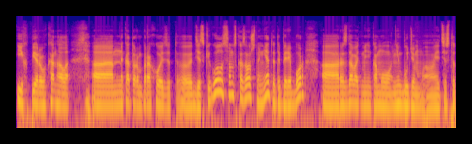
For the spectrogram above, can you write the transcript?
их первого канала, э, на котором проходит э, детский голос, он сказал, что нет, это перебор, э, раздавать мы никому не будем э, эти статуэтки,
